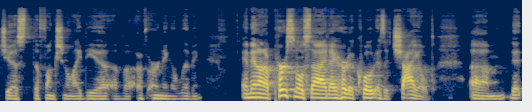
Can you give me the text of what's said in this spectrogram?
just the functional idea of, uh, of earning a living. And then on a personal side, I heard a quote as a child um, that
